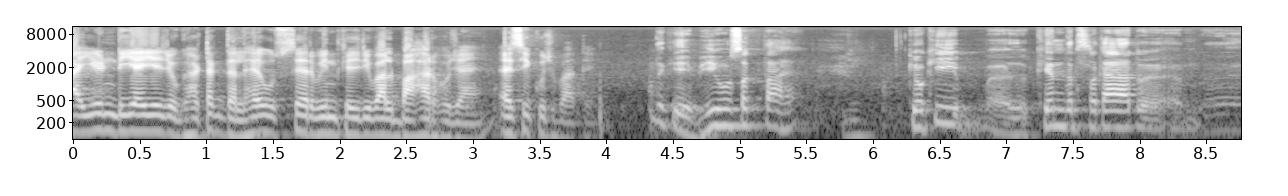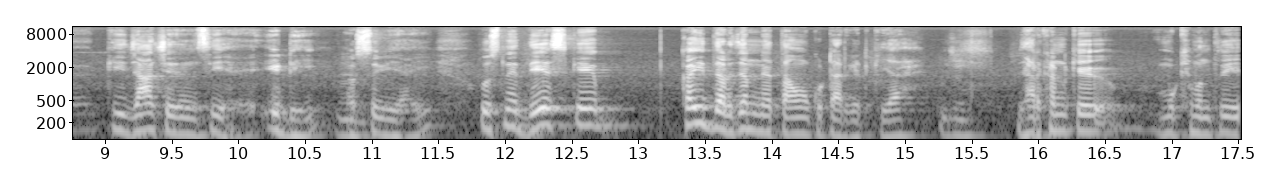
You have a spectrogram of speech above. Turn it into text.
आई एन डी आई ये जो घटक दल है उससे अरविंद केजरीवाल बाहर हो जाएँ? ऐसी कुछ बातें। देखिए ये भी हो सकता है क्योंकि केंद्र सरकार की जाँच एजेंसी है ईडी और सीबीआई उसने देश के कई दर्जन नेताओं को टारगेट किया है। झारखंड के मुख्यमंत्री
